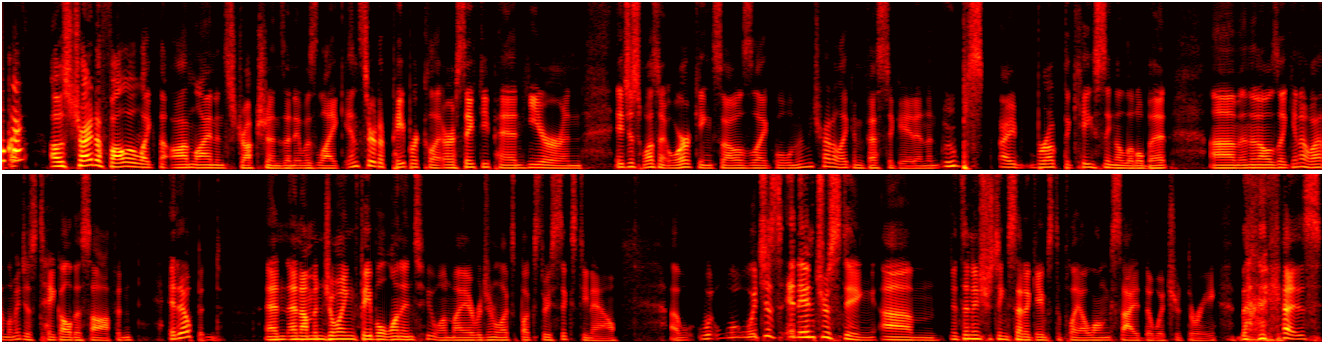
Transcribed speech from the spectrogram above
okay. I was trying to follow like the online instructions and it was like insert a paper clip or a safety pin here and it just wasn't working. So I was like, well, let me try to like investigate. And then oops, I broke the casing a little bit. Um, and then I was like, you know what? Let me just take all this off. And it opened. And and I'm enjoying Fable 1 and 2 on my original Xbox 360 now uh, w- w- which is an interesting. Um, it's an interesting set of games to play alongside The Witcher Three because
